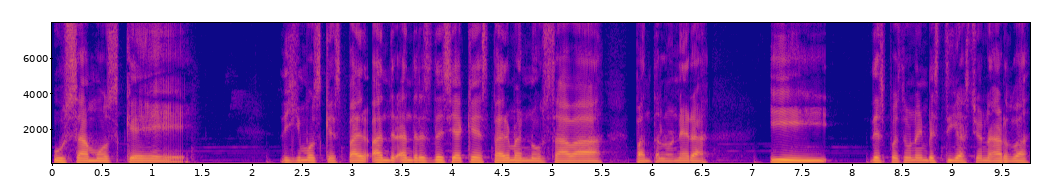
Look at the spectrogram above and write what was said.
usamos que dijimos que Andrés decía que Spider-Man no usaba pantalonera y después de una investigación ardua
